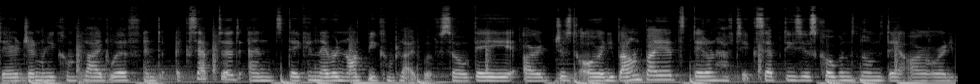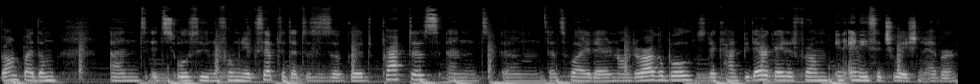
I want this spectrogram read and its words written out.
they're generally complied with and accepted, and they can never not be complied with. So they are just already bound by it. They don't have to accept these jus cogens norms; they are already bound by them and it's also uniformly accepted that this is a good practice, and um, that's why they're non-derogable, so they can't be derogated from in any situation ever.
